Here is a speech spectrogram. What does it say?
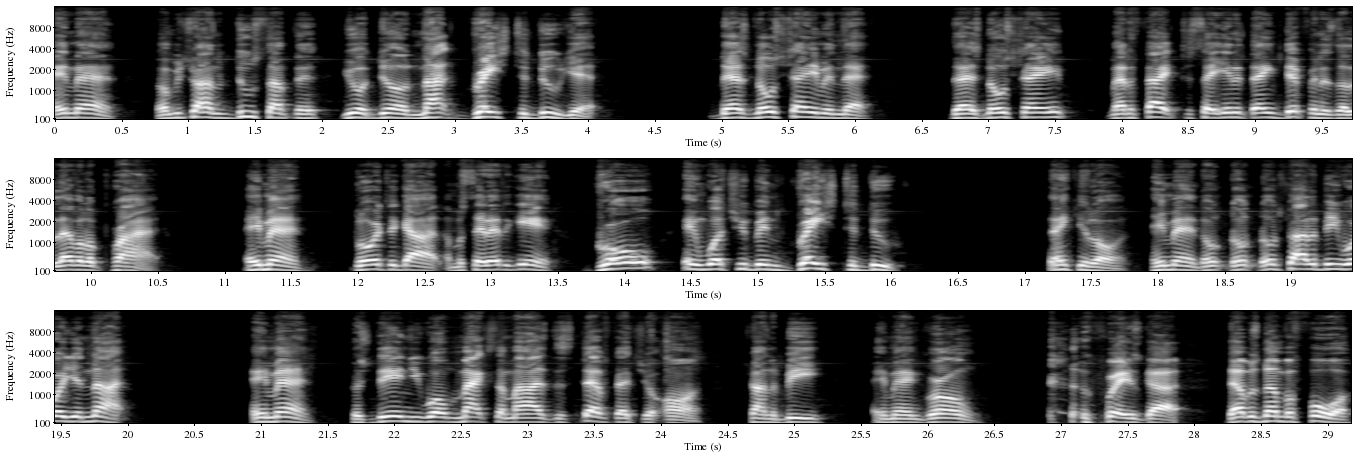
Amen. Don't be trying to do something you're, you're not graced to do yet. There's no shame in that. There's no shame. Matter of fact, to say anything different is a level of pride. Amen. Glory to God. I'm gonna say that again. Grow in what you've been graced to do. Thank you, Lord. Amen. Don't don't don't try to be where you're not. Amen. Because then you won't maximize the steps that you're on. Trying to be, amen, grown. Praise God. That was number four.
